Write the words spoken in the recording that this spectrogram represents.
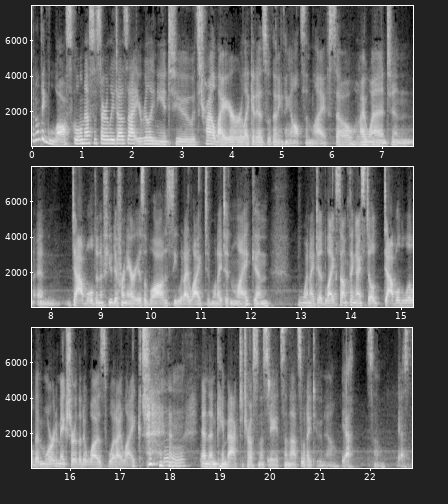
I don't think law school necessarily does that. You really need to, it's trial by error like it is with anything else in life. So mm-hmm. I went and, and dabbled in a few different areas of law to see what I liked and what I didn't like. And when I did like something, I still dabbled a little bit more to make sure that it was what I liked. Mm-hmm. and then came back to trust and estates, and that's what I do now. Yeah. So, yes.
